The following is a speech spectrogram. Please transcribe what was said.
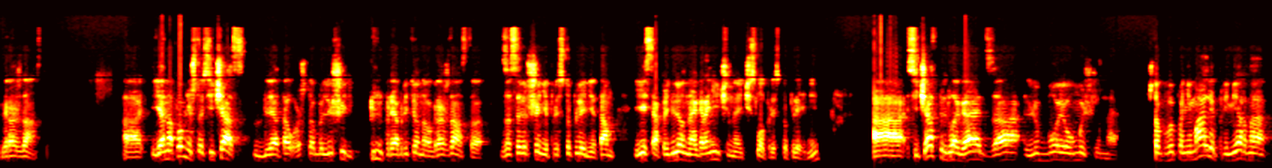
гражданства. А, я напомню, что сейчас для того, чтобы лишить приобретенного гражданства за совершение преступления, там есть определенное ограниченное число преступлений, а сейчас предлагает за любое умышленное. Чтобы вы понимали, примерно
